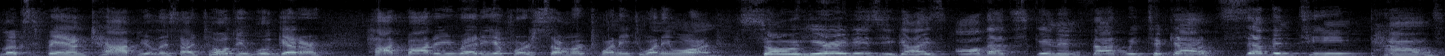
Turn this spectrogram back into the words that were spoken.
Looks fantabulous. I told you we'll get her hot body ready for summer 2021. So here it is, you guys. All that skin and fat we took out, 17 pounds.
